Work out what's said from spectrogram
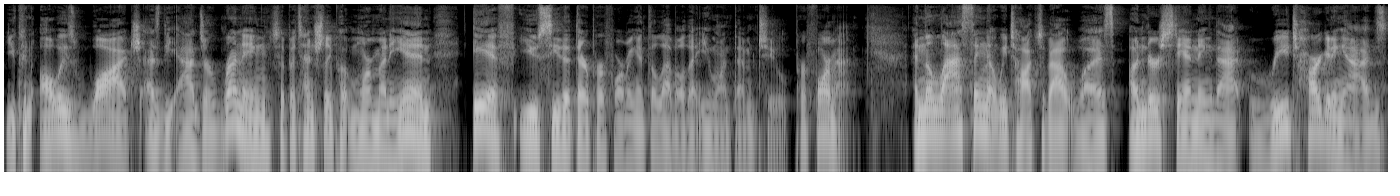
you can always watch as the ads are running to potentially put more money in if you see that they're performing at the level that you want them to perform at. And the last thing that we talked about was understanding that retargeting ads,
